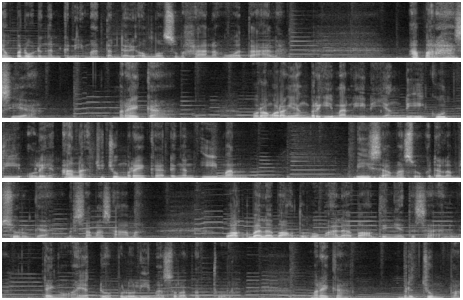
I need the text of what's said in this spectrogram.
yang penuh dengan kenikmatan dari Allah Subhanahu wa taala. Apa rahasia mereka orang-orang yang beriman ini yang diikuti oleh anak cucu mereka dengan iman bisa masuk ke dalam surga bersama-sama. Wa aqbala ba'duhum ala ba'din yatasaalun Tengok ayat 25 surat At-Tur. Mereka berjumpa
